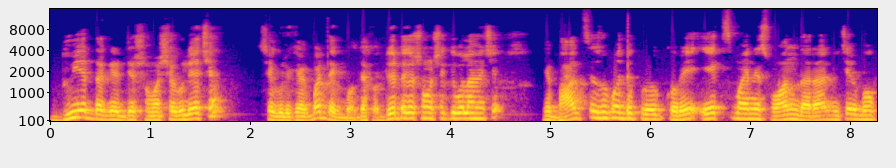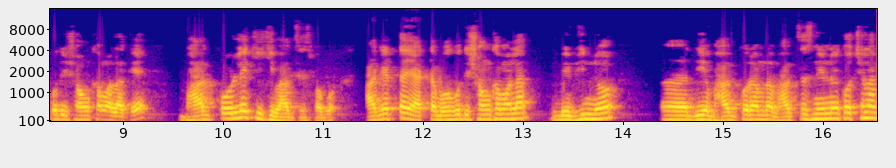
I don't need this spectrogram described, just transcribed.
দুইয়ের দাগের যে সমস্যাগুলি আছে, সেগুলিকে একবার দেখব। দেখো, দুইয়ের দাগের সমস্যা কি বলা হয়েছে? যে ভাগশেষ উপাদ্য প্রয়োগ করে এক্স মাইনাস ওয়ান দ্বারা নিচের বহুপদী সংখ্যামালাকে ভাগ করলে কি কি ভাগশেষ পাবো? আগেরটাই একটা বহুপদী সংখ্যামালা, বিভিন্ন দিয়ে ভাগ করে আমরা ভাগশেষ নির্ণয় করছিলাম।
